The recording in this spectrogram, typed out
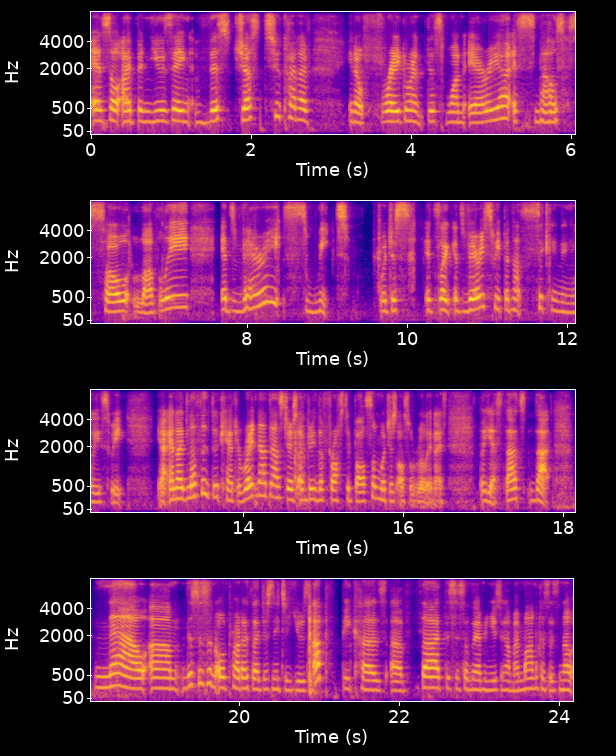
And so I've been using this just to kind of you know fragrant this one area. It smells so lovely. It's very sweet which is it's like it's very sweet but not sickeningly sweet. Yeah and I'd love the decanter. Right now downstairs i'm doing the frosted balsam which is also really nice. But yes that's that. Now um this is an old product i just need to use up because of that. This is something i've been using on my mom because it's no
